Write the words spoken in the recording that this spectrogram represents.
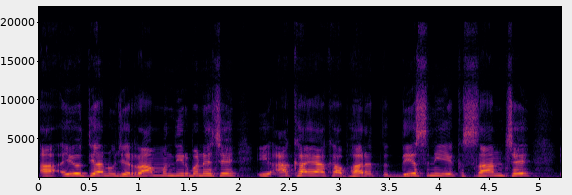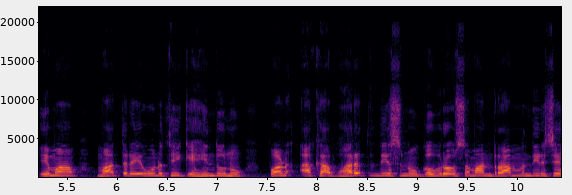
આ અયોધ્યાનું જે રામ મંદિર બને છે, એ આખા આખા ભારત દેશની એક શાન છે. એમાં માત્ર એવું નથી કે હિન્દુનું, પણ આખા ભારત દેશનું ગૌરવ સમાન રામ મંદિર છે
